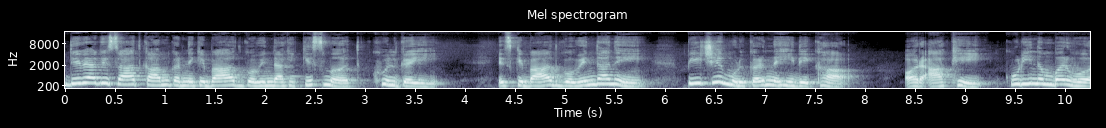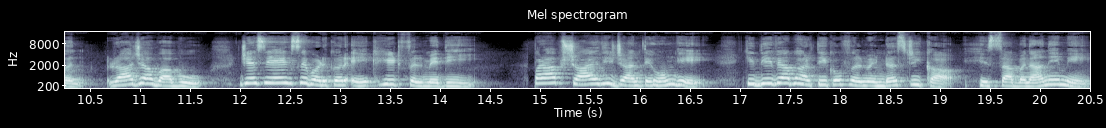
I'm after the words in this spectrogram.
दिव्या के साथ काम करने के बाद गोविंदा की किस्मत खुल गई। इसके बाद गोविंदा ने पीछे मुड़कर नहीं देखा और आखिर कुड़ी नंबर वन, राजा बाबू, जैसे एक से बढ़कर एक हिट फ़िल्में दी। पर आप शायद ही जानते होंगे कि दिव्या भारती को फ़िल्म इंडस्ट्री का हिस्सा बनाने में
